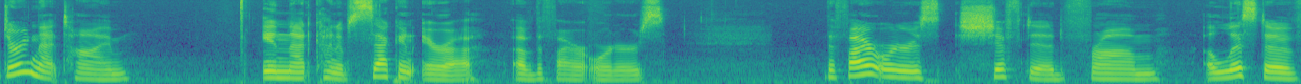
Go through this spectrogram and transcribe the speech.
during that time, in that kind of second era of the fire orders, the fire orders shifted from a list of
